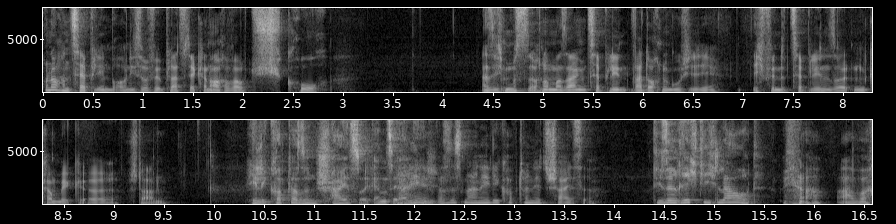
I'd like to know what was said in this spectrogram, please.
Und auch ein Zeppelin braucht nicht so viel Platz. Der kann auch einfach hoch. Also ich muss auch nochmal sagen, Zeppelin war doch eine gute Idee. Ich finde, Zeppeline sollten ein Comeback äh, starten. Helikopter sind scheiße, ganz ehrlich. Nein, was ist denn an Helikoptern jetzt scheiße? Die sind richtig laut. Ja, aber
